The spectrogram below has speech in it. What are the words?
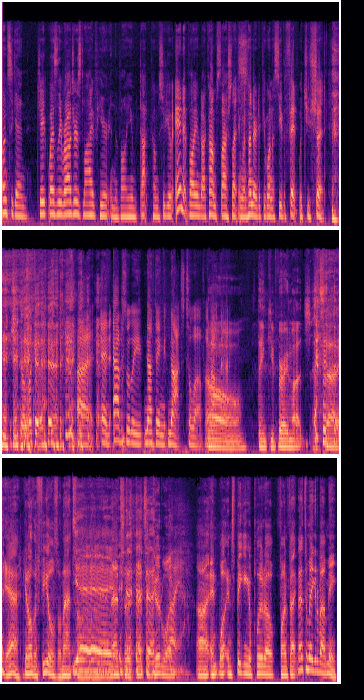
Once again, Jake Wesley Rogers live here in the volume.com studio and at volume.com slash lightning 100 if you want to see the fit, which you should. You should go look at that. Uh, and absolutely nothing not to love about that. Oh, thank you very much. Uh, yeah, get all the feels on that song. man. Yay. That's a that's a good one. Oh, yeah. Uh, and well, and speaking of Pluto, fun fact, not to make it about me,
